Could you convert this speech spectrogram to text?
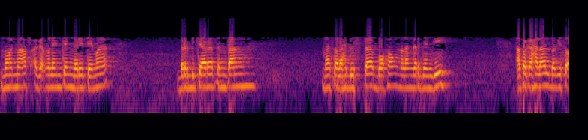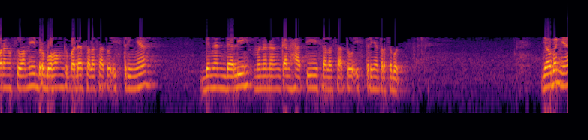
Mohon maaf agak melenceng dari tema berbicara tentang masalah dusta, bohong, melanggar janji. Apakah halal bagi seorang suami berbohong kepada salah satu istrinya dengan dalih menenangkan hati salah satu istrinya tersebut? Jawabannya,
